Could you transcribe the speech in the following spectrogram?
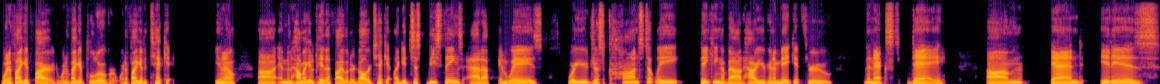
What if I get fired? What if I get pulled over? What if I get a ticket? You know, uh, and then how am I going to pay that $500 ticket? Like it just, these things add up in ways where you're just constantly thinking about how you're going to make it through the next day. Um, and it is,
